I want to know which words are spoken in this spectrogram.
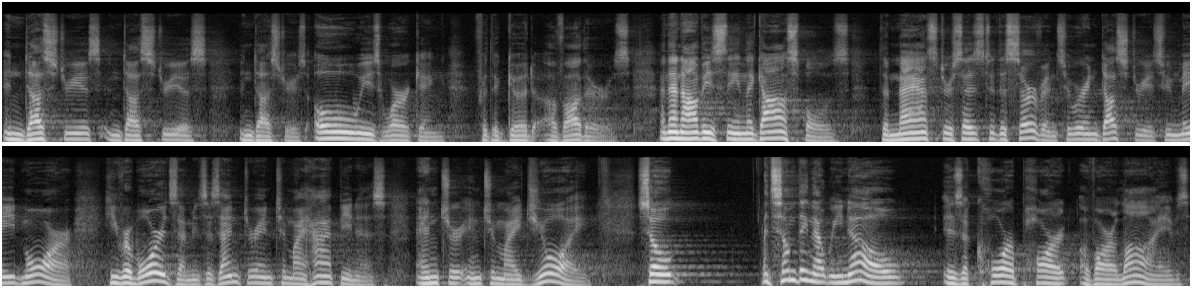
Industrious, industrious, industrious, always working for the good of others. And then, obviously, in the Gospels, the master says to the servants who are industrious, who made more, he rewards them. He says, Enter into my happiness, enter into my joy. So, it's something that we know is a core part of our lives,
